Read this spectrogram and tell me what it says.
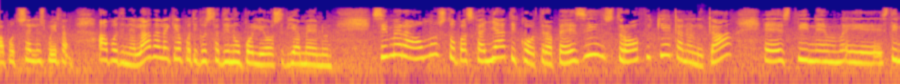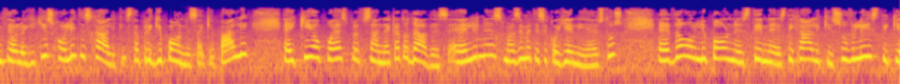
από τους Έλληνες που ήρθαν από την Ελλάδα αλλά και από την Κωνσταντινούπολη όσοι διαμένουν. Σήμερα όμως το πασχαλιάτικο τραπέζι στρώθηκε κανονικά ε, στην, ε, στην Θεολογική Σχολή της Χάλκης, στα Πριγκυπώνησα και πάλι, εκεί όπου έσπευσαν εκατοντάδες Έλληνες μαζί με τις οικογένειές τους. Εδώ λοιπόν στην, στη Χάλκη σουβλίστηκε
